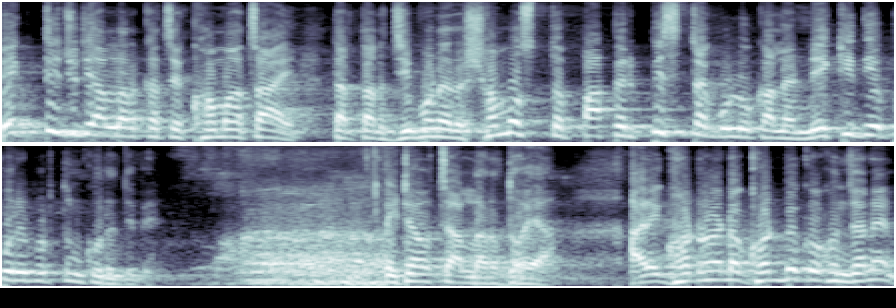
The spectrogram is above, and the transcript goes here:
ব্যক্তি যদি আল্লাহর কাছে ক্ষমা চায়, তার তার জীবনের সমস্ত পাপের পৃষ্ঠাগুলো কালে নেকি দিয়ে পরিবর্তন করে দেবে। এটা হচ্ছে আল্লাহর দয়া। আর এই ঘটনাটা ঘটবে কখন জানেন?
